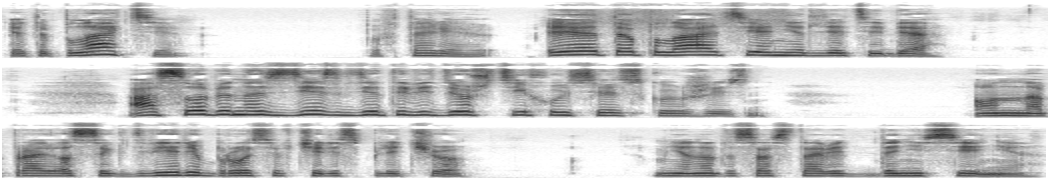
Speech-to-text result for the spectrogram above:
«Это платье...» «Повторяю, это платье не для тебя». Особенно здесь, где ты ведешь тихую сельскую жизнь. Он направился к двери, бросив через плечо. Мне надо составить донесение.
